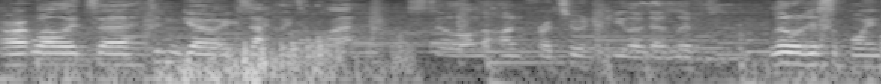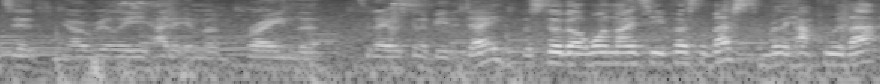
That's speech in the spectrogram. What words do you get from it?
All right, well, it uh, didn't go exactly to plan. Still on the hunt for a 200 kilo deadlift. A little disappointed. You know, I really had it in my brain that today was going to be the day. But still got 190 personal best. I'm really happy with that.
